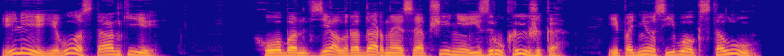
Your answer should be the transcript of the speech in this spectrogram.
или его останки. Хобан взял радарное сообщение из рук Рыжика и поднес его к столу.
